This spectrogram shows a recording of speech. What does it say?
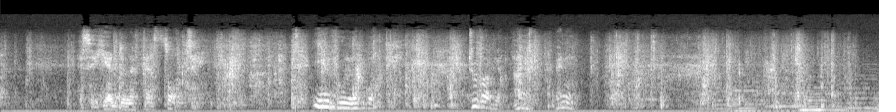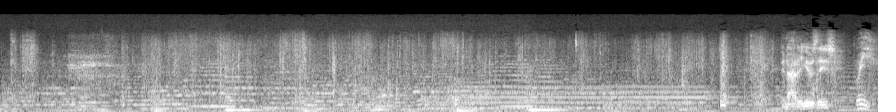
essayé de le faire sortir. Il vous le porter. Tout va bien. Hein? Venez. You know how to use these? Oui.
